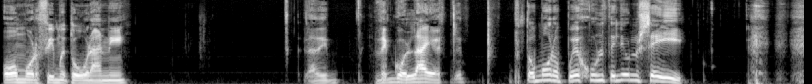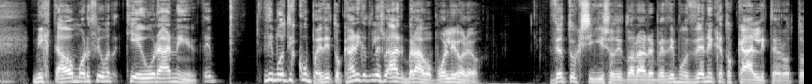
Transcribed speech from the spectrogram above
όμορφη με το ουρανί. Δηλαδή, δεν κολλάει το μόνο που έχουν τελειώνουν σε «η». Νύχτα όμορφη και ουρανή. Ε, δημοτικού παιδί το κάνει και του λες: Α, μπράβο, πολύ ωραίο. Δεν το εξηγήσω ότι τώρα ρε παιδί μου δεν είναι και το καλύτερο το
